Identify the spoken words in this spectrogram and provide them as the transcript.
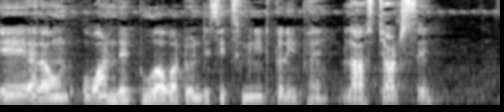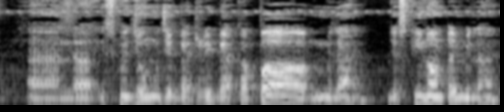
ये around one day two hour twenty six minute करीब है लास्ट चार्ज से। एंड इसमें जो मुझे बैटरी बैकअप मिला है जो स्क्रीन ऑन टाइम मिला है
